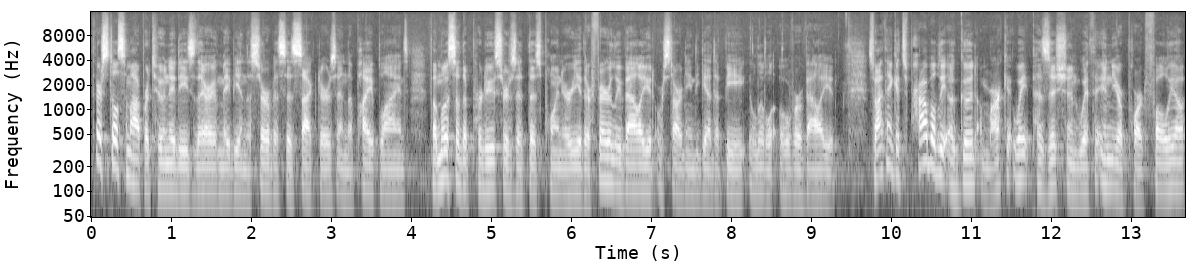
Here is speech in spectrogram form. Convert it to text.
There's still some opportunities there, maybe in the services sectors and the pipelines, but most of the producers at this point are either fairly valued or starting to get to be a little overvalued. So I think it's probably a good market weight position within your portfolio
